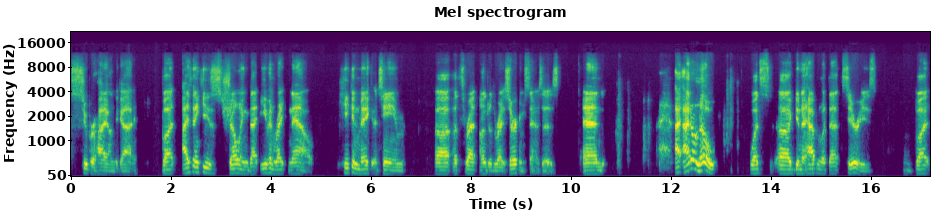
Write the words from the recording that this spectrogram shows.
super high on the guy. But I think he's showing that even right now, he can make a team uh, a threat under the right circumstances. And I, I don't know what's uh, going to happen with that series, but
